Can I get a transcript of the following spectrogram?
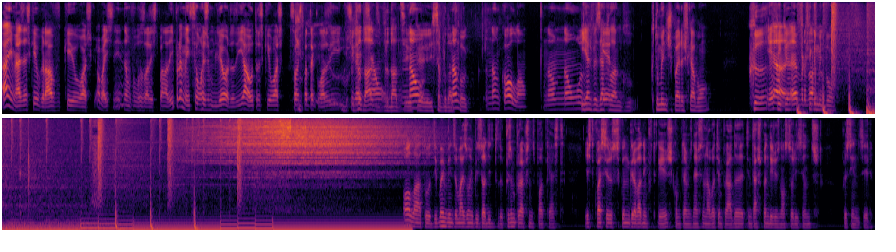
Há imagens que eu gravo que eu acho que oh, bem, isto, não vou usar isto para nada. E para mim são as melhores. E há outras que eu acho que são espetaculares. E que cheguei Verdade, a dizer, verdade. não, isso é verdade, não, fogo. não colam. Não, não uso E às vezes é aquele ângulo que tu menos esperas ficar bom, que Yeah, fica, é verdade. fica muito bom. Olá a todos e bem-vindos a mais um episódio do The Prison Productions Podcast. Este que vai ser o segundo gravado em português, como estamos nesta nova temporada a tentar expandir os nossos horizontes, por assim dizer,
